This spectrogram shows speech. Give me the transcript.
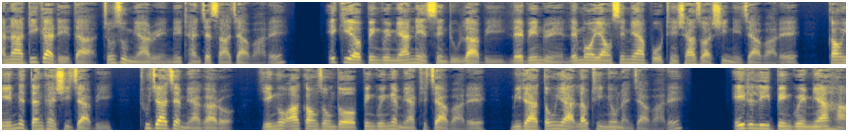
အနာတိကဒေသကျွန်းစုများတွင်နေထိုင်ကျစားကြပါတယ်အကီယောပင်ဂွင်များနှင့်ဆင်တူလာပြီးလေပင်တွင်လေမော်ရောင်စင်းများပိုထင်ရှားစွာရှိနေကြပါတယ်။ကောင်းရည်နှစ်တန်းခန့်ရှိကြပြီးထူးခြားချက်များကတော့ရေငုံအားကောင်းဆုံးသောပင်ဂွင်ငှက်များဖြစ်ကြပါတယ်။ မီတာ300လောက်ထိညှို့နိုင်ကြပါတယ်။အေဒလီပင်ဂွင်များဟာ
